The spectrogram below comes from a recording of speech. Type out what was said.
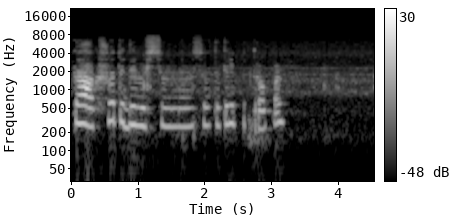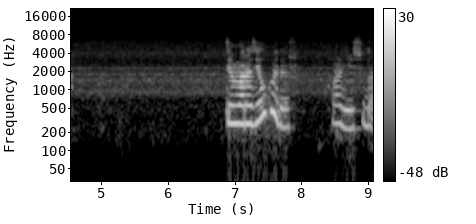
Так, що ти дивишся у нас? Т3 Петропа. Ти в морозилку йдеш? А, ні, сюди.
